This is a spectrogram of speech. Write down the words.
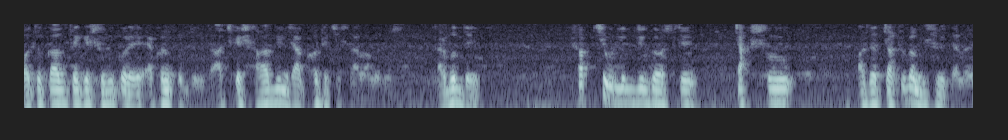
গতকাল থেকে শুরু করে এখন পর্যন্ত, আজকে সারাদিন যা ঘটেছে সারা বাংলাদেশে, তার মধ্যে সবচেয়ে উল্লেখযোগ্য হচ্ছে চাকসু অর্থাৎ চট্টগ্রাম বিশ্ববিদ্যালয়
